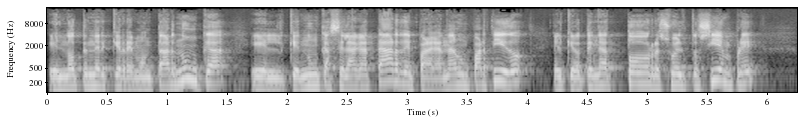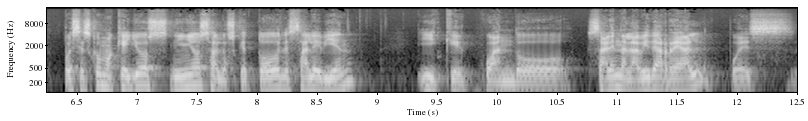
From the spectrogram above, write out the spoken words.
el no tener que remontar nunca, el que nunca se le haga tarde para ganar un partido, el que lo tenga todo resuelto siempre, pues es como aquellos niños a los que todo les sale bien y que cuando salen a la vida real, pues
